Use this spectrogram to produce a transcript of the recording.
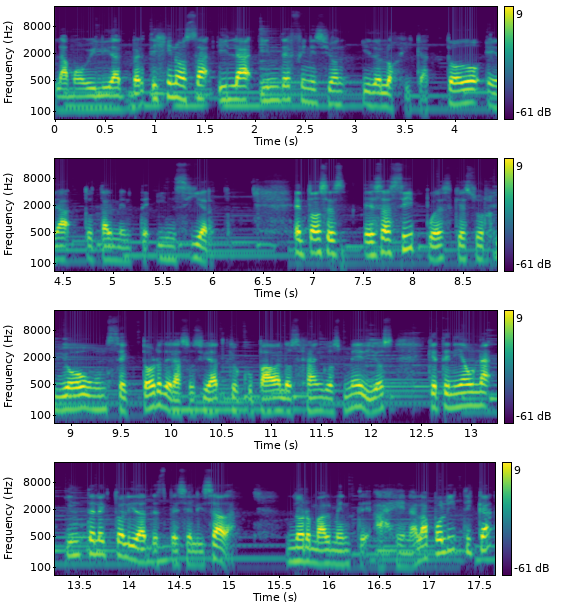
la movilidad vertiginosa y la indefinición ideológica. Todo era totalmente incierto. Entonces es así pues que surgió un sector de la sociedad que ocupaba los rangos medios que tenía una intelectualidad especializada, normalmente ajena a la política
